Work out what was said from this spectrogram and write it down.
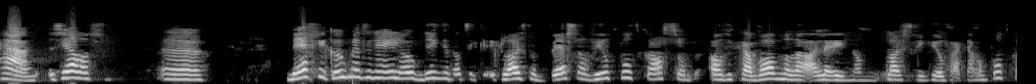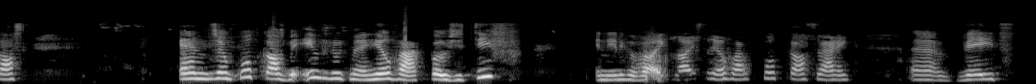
ja, zelf uh, merk ik ook met een hele hoop dingen dat ik, ik luister best wel veel podcasts. Want als ik ga wandelen alleen, dan luister ik heel vaak naar een podcast. En zo'n podcast beïnvloedt me heel vaak positief. In ieder geval, ik luister heel vaak podcasts waar ik uh, weet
